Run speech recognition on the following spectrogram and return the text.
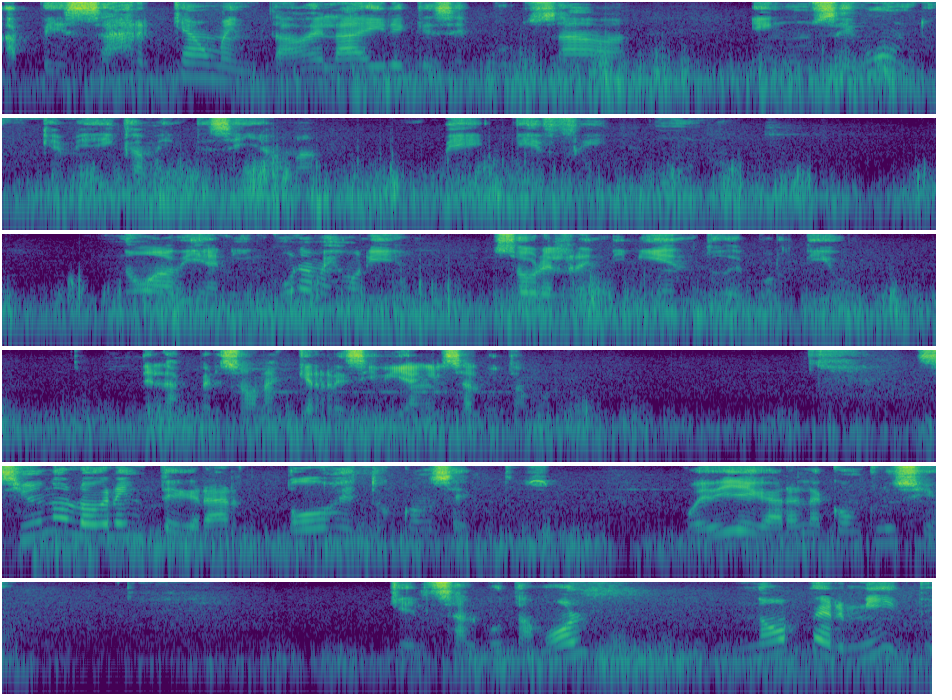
a pesar que aumentaba el aire que se expulsaba en un segundo, que médicamente se llama BF1, no había ninguna mejoría sobre el rendimiento deportivo de las personas que recibían el salbutamol. Si uno logra integrar todos estos conceptos, puede llegar a la conclusión que el salbutamol no permite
